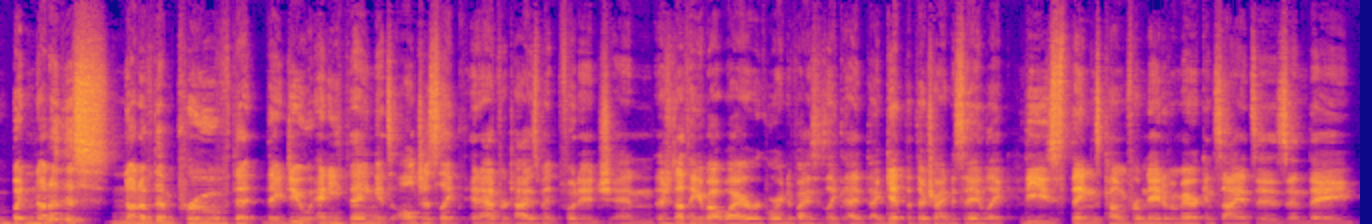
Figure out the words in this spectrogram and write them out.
But none of this, none of them prove that they do anything. It's all just like an advertisement footage, and there's nothing about wire recording devices. Like, I, I get that they're trying to say, like, these things come from Native American sciences and they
